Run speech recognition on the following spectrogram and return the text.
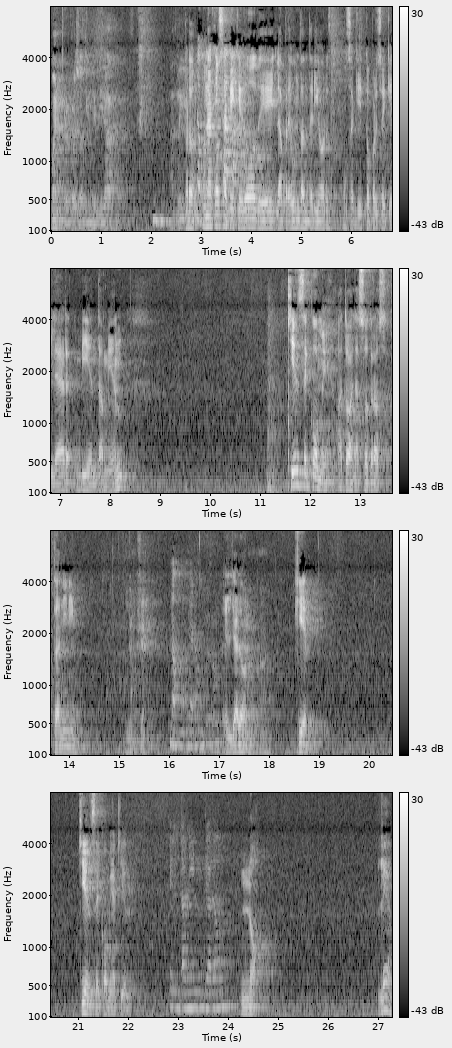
Bueno, pero por eso tiene que tirar. Perdón, No, una cosa que quedó de la pregunta anterior, o sea que esto por eso hay que leer bien también. ¿Quién se come a todas las otras Taninim? El de Moshe. No, no, ya no. El de Aarón. Ah. ¿Quién? ¿Quién se come a quién? El tanín de Aarón. No. Lean.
